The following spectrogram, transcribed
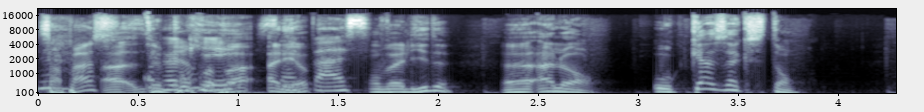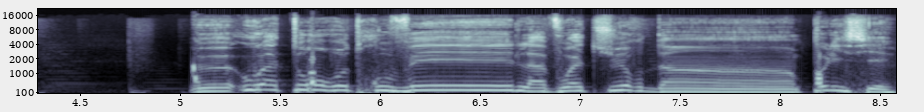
Ça passe Ah, pourquoi pas Allez ça hop, passe. on valide. Euh, alors, au Kazakhstan, Euh, Où a-t-on retrouvé la voiture d'un policier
